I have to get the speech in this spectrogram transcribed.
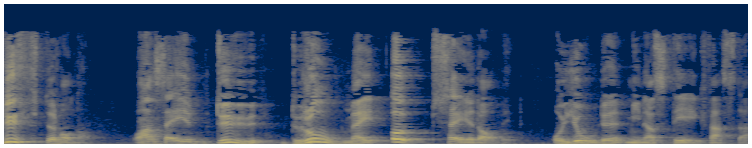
lyfter honom. Och han säger, du drog mig upp, säger David, och gjorde mina steg fasta.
